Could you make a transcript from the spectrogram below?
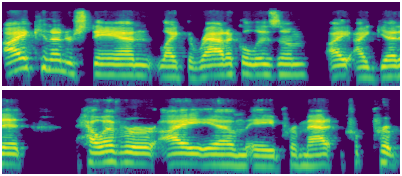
I can understand like the radicalism. I, I get it. However, I am a pragmatic, pr-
